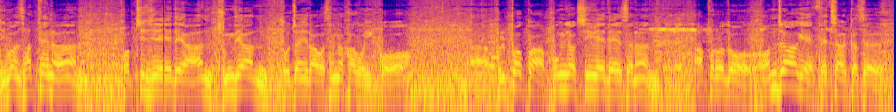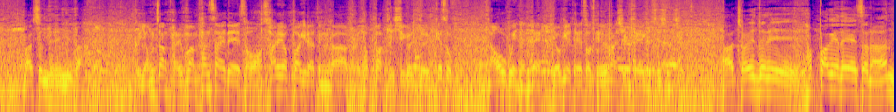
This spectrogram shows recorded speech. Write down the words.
이번 사태는 법치주의에 대한 중대한 도전이라고 생각하고 있고 어, 불법과 폭력 시위에 대해서는 앞으로도 엄정하게 대처할 것을 말씀드립니다. 그 영장 발부한 판사에 대해서 사례 협박이라든가 협박 게시글들 계속 나오고 있는데 여기에 대해서 대응하실 계획 있으신지 아, 저희들이 협박에 대해서는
